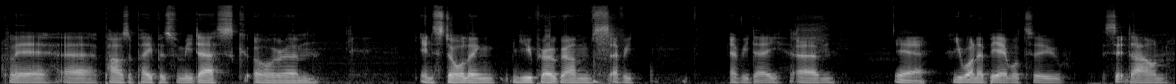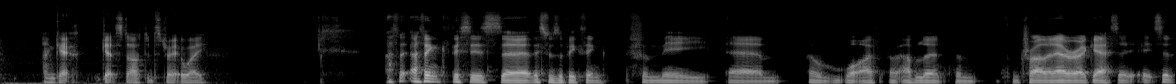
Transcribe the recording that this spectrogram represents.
clear uh, piles of papers from your desk or um, installing new programs every every day. Um, yeah, you want to be able to sit down and get get started straight away. I, th- I think this is uh, this was a big thing for me. Um, and what I've I've learned from from trial and error, I guess it, it's a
